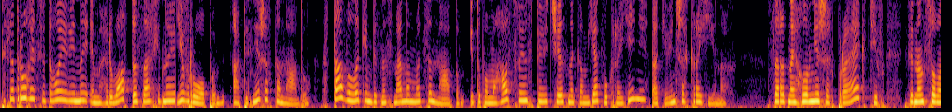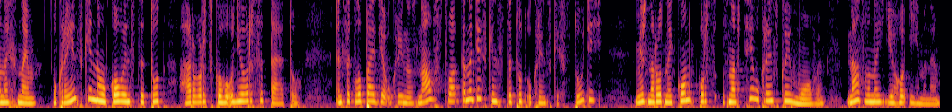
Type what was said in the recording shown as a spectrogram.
після Другої світової війни емігрував до Західної Європи, а пізніше в Канаду, став великим бізнесменом-меценатом і допомагав своїм співвітчизникам як в Україні, так і в інших країнах. Серед найголовніших проєктів, фінансованих ним, Український науковий інститут Гарвардського університету, Енциклопедія українознавства, Канадський інститут українських студій, міжнародний конкурс знавців української мови, названий його іменем,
